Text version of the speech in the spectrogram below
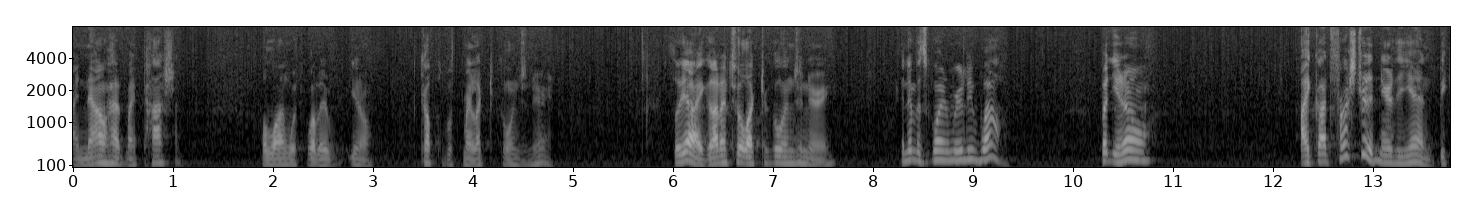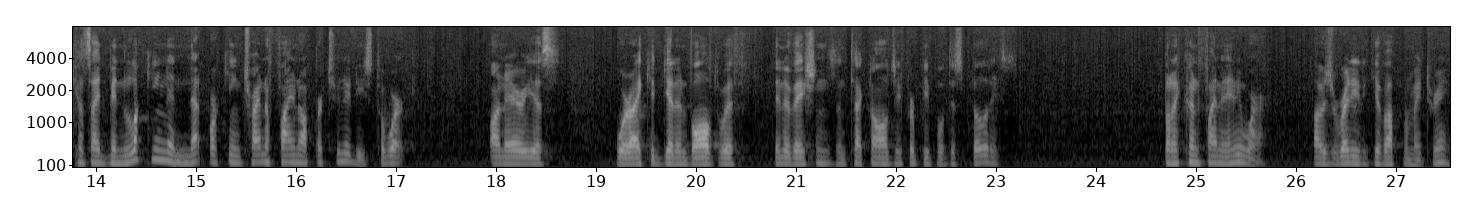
I now had my passion, along with what I, you know, coupled with my electrical engineering. So yeah, I got into electrical engineering, and it was going really well. But you know, I got frustrated near the end because I'd been looking and networking, trying to find opportunities to work on areas where I could get involved with innovations and technology for people with disabilities. But I couldn't find it anywhere. I was ready to give up on my dream.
